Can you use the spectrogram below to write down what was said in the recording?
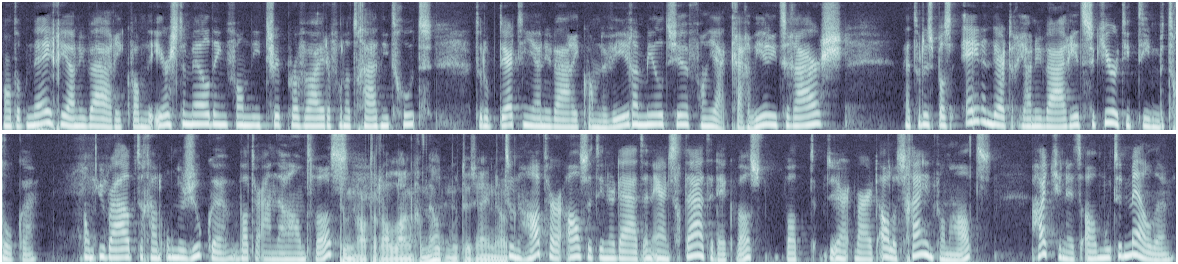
Want op 9 januari kwam de eerste melding van die trip provider van het gaat niet goed. Toen op 13 januari kwam er weer een mailtje van ja, ik krijg weer iets raars. En toen is pas 31 januari het security team betrokken. Om überhaupt te gaan onderzoeken wat er aan de hand was. Toen had er al lang gemeld moeten zijn ook. Toen had er, als het inderdaad een ernstig datadek was, wat, waar het alle schijn van had, had je het al moeten melden.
